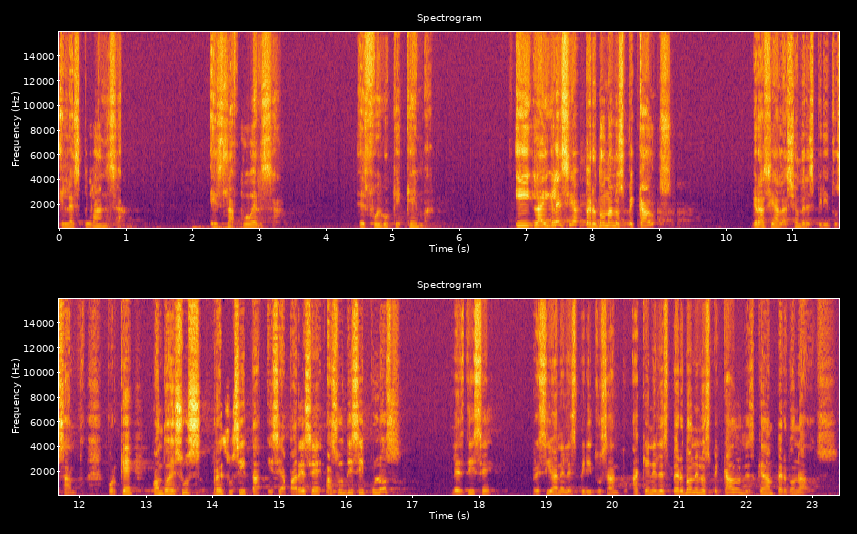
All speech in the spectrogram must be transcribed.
Es la esperanza, es la fuerza, es fuego que quema. Y la iglesia perdona los pecados gracias a la acción del Espíritu Santo. Porque cuando Jesús resucita y se aparece a sus discípulos, les dice, reciban el Espíritu Santo. A quienes les perdonen los pecados les quedan perdonados.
